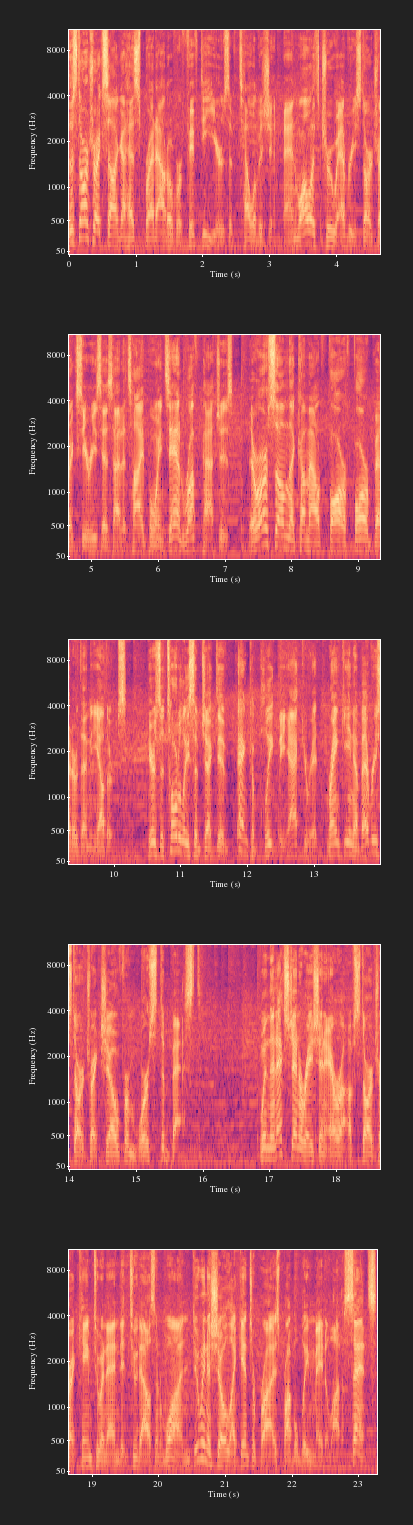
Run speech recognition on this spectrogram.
The Star Trek saga has spread out over 50 years of television, and while it's true every Star Trek series has had its high points and rough patches, there are some that come out far, far better than the others. Here's a totally subjective and completely accurate ranking of every Star Trek show from worst to best. When the next generation era of Star Trek came to an end in 2001, doing a show like Enterprise probably made a lot of sense.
